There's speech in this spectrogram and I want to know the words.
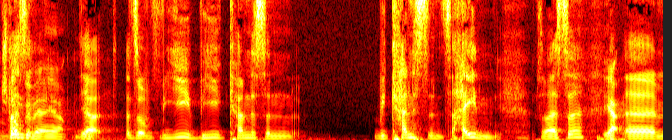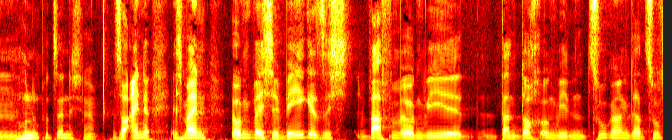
Sturmgewehr, ja. Ja, also wie, wie kann es denn, wie kann es denn sein? So weißt du? Ja, Ähm, hundertprozentig, ja. so eine, ich meine, irgendwelche Wege, sich Waffen irgendwie dann doch irgendwie einen Zugang dazu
